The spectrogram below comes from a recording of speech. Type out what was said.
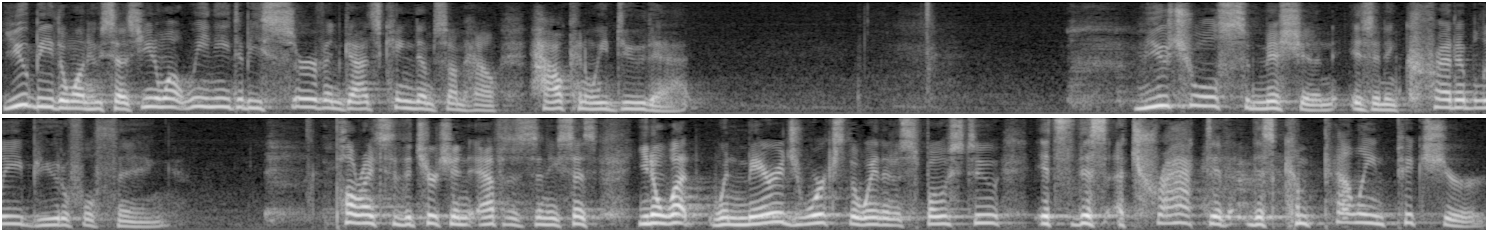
You be the one who says, you know what, we need to be serving God's kingdom somehow. How can we do that? Mutual submission is an incredibly beautiful thing. Paul writes to the church in Ephesus and he says, You know what? When marriage works the way that it's supposed to, it's this attractive, this compelling picture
